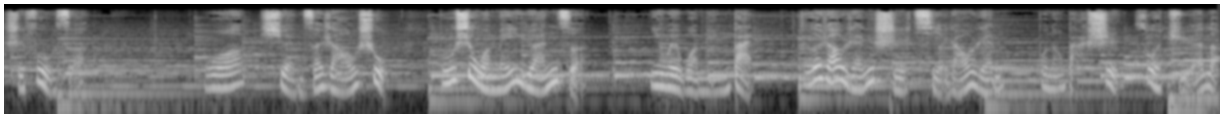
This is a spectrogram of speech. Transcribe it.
是负责。我选择饶恕，不是我没原则，因为我明白，得饶人时且饶人，不能把事做绝了。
